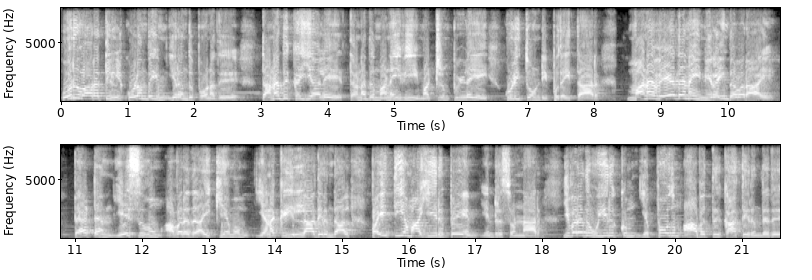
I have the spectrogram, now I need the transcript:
ஒரு வாரத்தில் குழந்தையும் இறந்து போனது. தனது கையாலே தனது மனைவி மற்றும் பிள்ளையை குழி தோண்டி புதைத்தார். மனவேதனை நிறைந்தவராய் பேட்டன் இயேசுவும் அவரது ஐக்கியமும் எனக்கு இல்லாதிருந்தால் பைத்தியமாகியிருப்பேன் என்று சொன்னார். இவரது உயிருக்கும் எப்போதும் ஆபத்து காத்திருந்தது.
